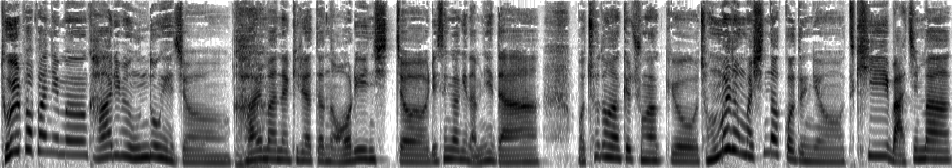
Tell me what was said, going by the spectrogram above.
도일파파님은 가을이면 운동회죠. 가을만을 기렸다는 어린 시절이 생각이 납니다. 뭐 초등학교, 중학교 정말 정말 신났거든요. 특히 마지막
